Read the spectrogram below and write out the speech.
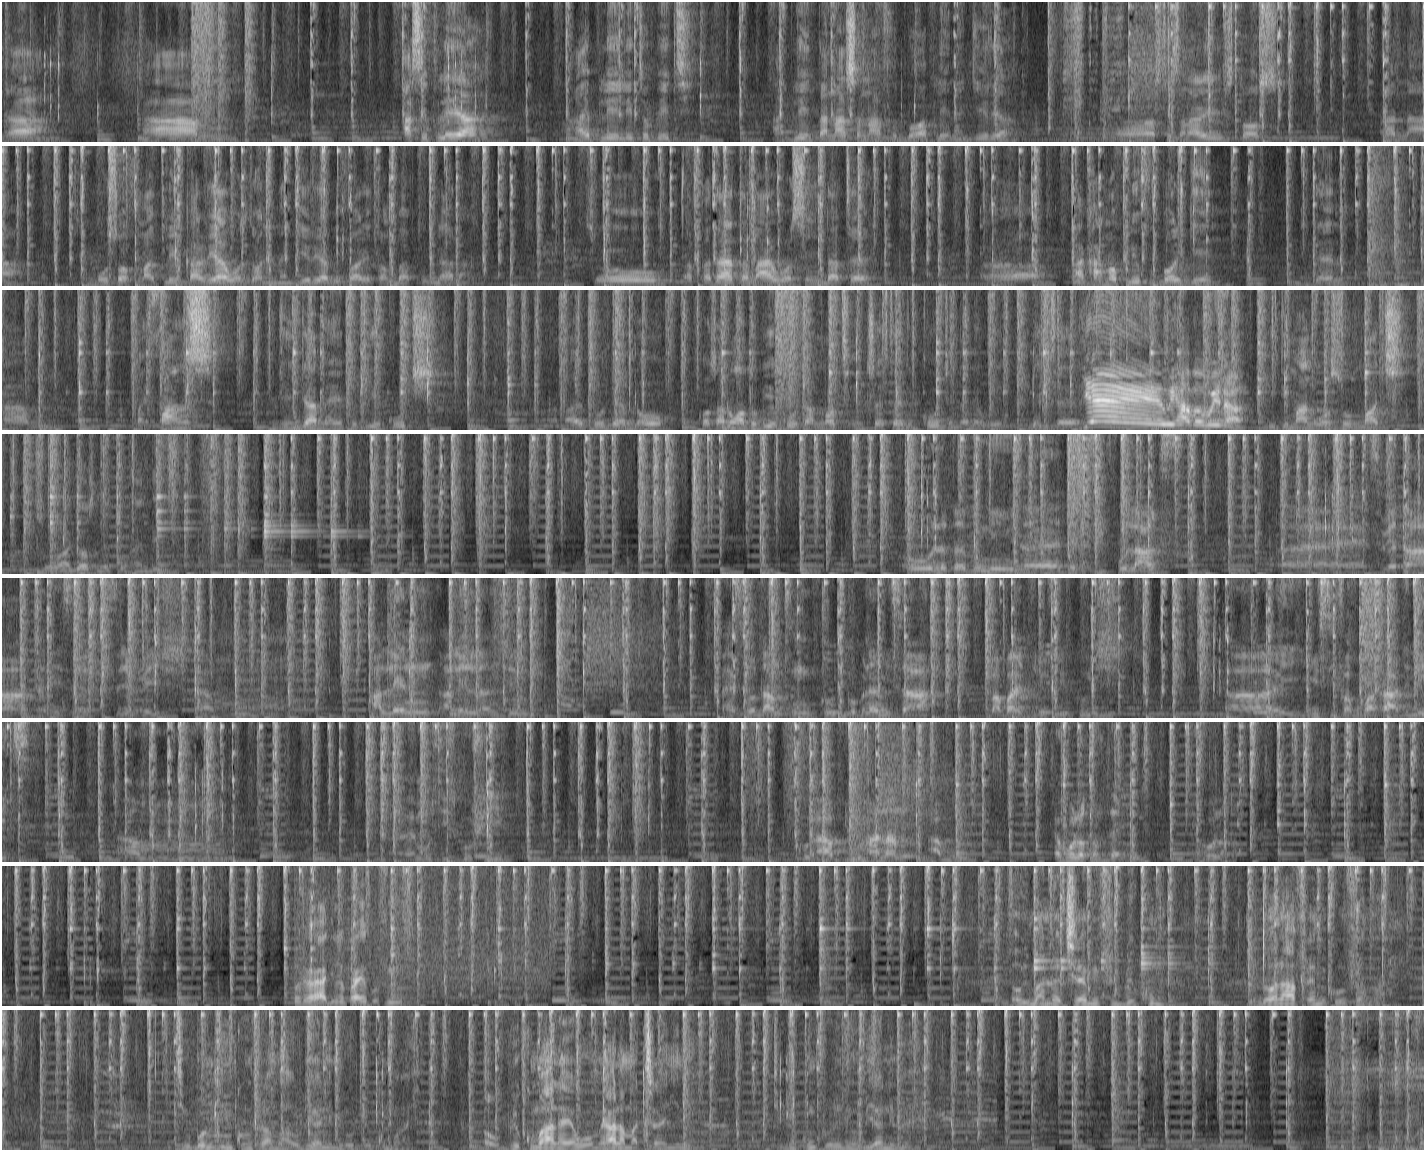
Yeah. Um, as a player, I play a little bit. I play international football. I play in Nigeria, uh, stationary stores, and uh, most of my playing career was done in Nigeria before I returned back to Ghana. So after that, and I was seeing that uh, uh, I cannot play football again. Then um, my fans ginger me to be a coach. And I told them no, because I don't want to be a coach. I'm not interested in coaching anyway. But uh, Yay, we have a winner. the demand was so much, so I just need to hand it. Oh, notable names, uh, Steve Pollax, uh, Iveta Stanislavich, um, Alain, Alain Landil, Southampton coach, Kobina Misa, Baba Idris coach, uh, Yusuf Abubakar the late, um, Hanan Abu, a whole lot of them, a whole lot of Ọ̀dọ̀ ọ̀rọ̀ àdínú pa ẹ̀kọ́ fíìsì. you no akyerɛ me firi bekum dodoɔ no afrɛ me komframa nti wobɔ me din komframa a obiaa ne me wɔ bekum ae ɔwɔ bekum a na yɛwo me ha na matena nyini nti bekum kuro no deɛ obiaa ne me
